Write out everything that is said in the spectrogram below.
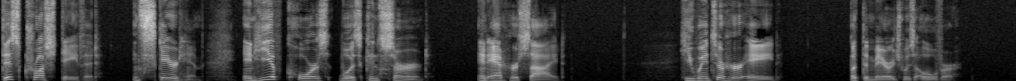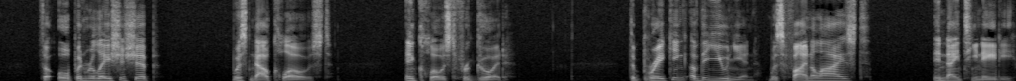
This crushed David and scared him, and he, of course, was concerned and at her side. He went to her aid, but the marriage was over. The open relationship was now closed, and closed for good. The breaking of the union was finalized in 1980.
